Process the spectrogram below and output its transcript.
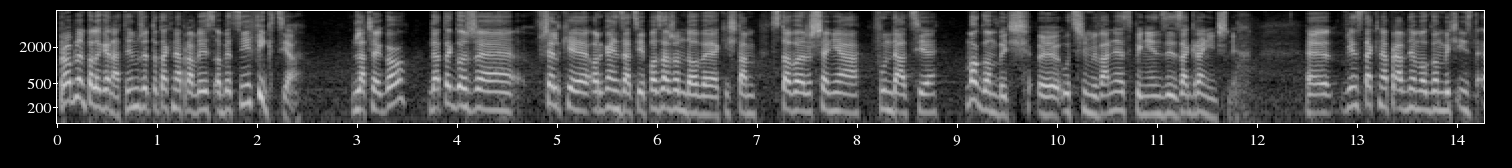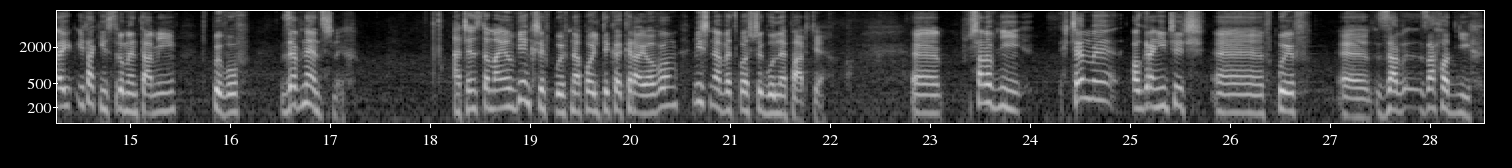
Problem polega na tym, że to tak naprawdę jest obecnie fikcja. Dlaczego? Dlatego, że wszelkie organizacje pozarządowe, jakieś tam stowarzyszenia, fundacje mogą być utrzymywane z pieniędzy zagranicznych. E, Więc tak naprawdę mogą być e, i tak instrumentami wpływów zewnętrznych. A często mają większy wpływ na politykę krajową niż nawet poszczególne partie. E, Szanowni, chcemy ograniczyć wpływ za, zachodnich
